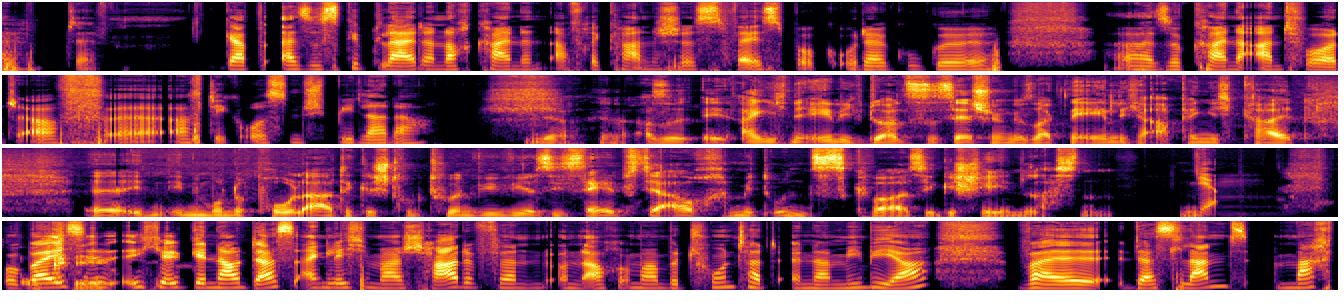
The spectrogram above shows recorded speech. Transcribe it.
da, da gab, also es gibt leider noch kein afrikanisches Facebook oder Google, also keine Antwort auf, äh, auf die großen Spieler da. Ja, ja, also äh, eigentlich eine ähnliche, du hattest es sehr schön gesagt, eine ähnliche Abhängigkeit äh, in, in monopolartige Strukturen, wie wir sie selbst ja auch mit uns quasi geschehen lassen. Ja. Wobei okay. ich genau das eigentlich immer schade finde und auch immer betont hat in Namibia, weil das Land macht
